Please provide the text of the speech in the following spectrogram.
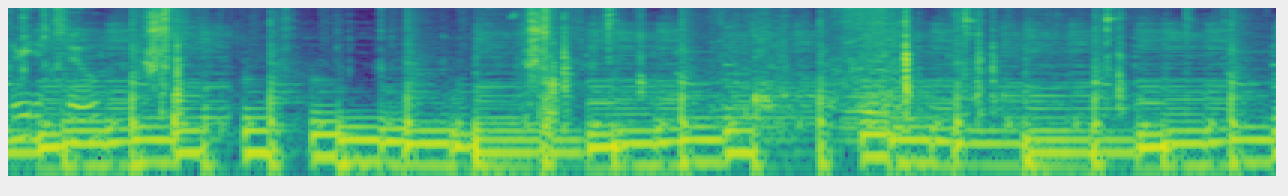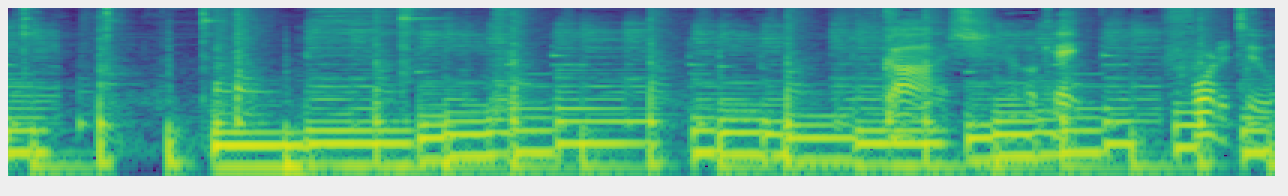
three to two. Okay, four to two.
